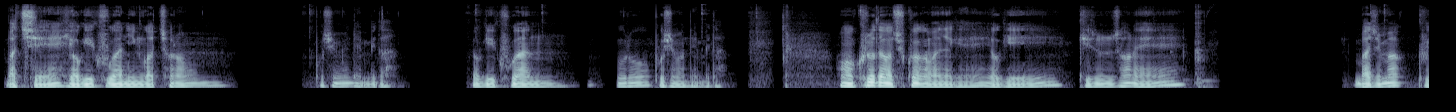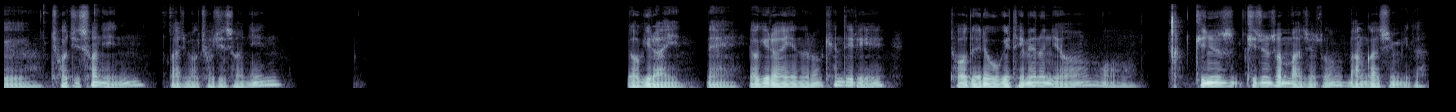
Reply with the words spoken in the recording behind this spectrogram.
마치 여기 구간인 것처럼 보시면 됩니다. 여기 구간으로 보시면 됩니다. 어, 그러다가 주가가 만약에 여기 기준선에 마지막 그 저지선인 마지막 저지선인 여기 라인, 네, 여기 라인으로 캔들이 더 내려오게 되면은요, 어, 기준, 기준선마저도 망가집니다.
